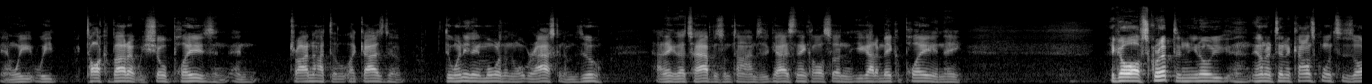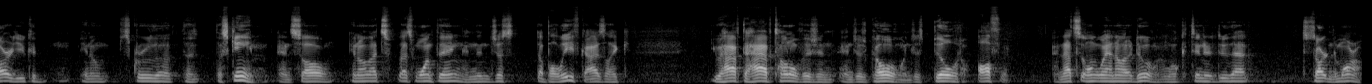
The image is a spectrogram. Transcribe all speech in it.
And we, we talk about it, we show plays, and, and try not to let guys to do anything more than what we're asking them to do. I think that's happens sometimes. The guys think all of a sudden you got to make a play, and they they go off script, and you know you, the unintended consequences are you could you know screw the, the, the scheme. And so you know that's that's one thing, and then just the belief, guys like you have to have tunnel vision and just go and just build off it. And that's the only way I know how to do it, and we'll continue to do that starting tomorrow.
